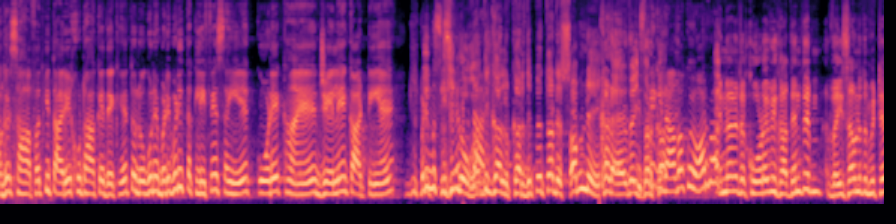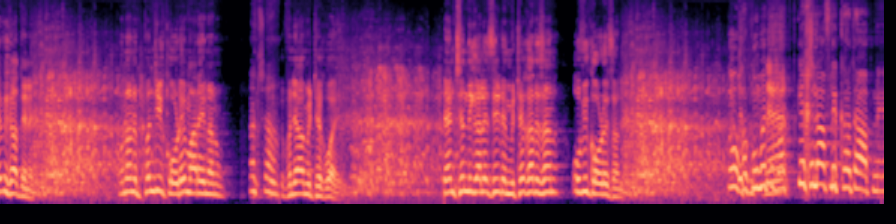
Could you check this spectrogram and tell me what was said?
अगर सहाफत की तारीख उठा के देखें तो लोगों ने बड़ी बड़ी तकलीफें सही हैं कोड़े खाए हैं जेलें काटी हैं बड़ी ਤੁਸੀਂ मुसीबतें ਲੋਕਾਂ ਦੀ ਗੱਲ ਕਰਦੇ ਪਏ ਤੁਹਾਡੇ ਸਾਹਮਣੇ ਖੜਾ ਹੈ ਵਈਦ इसके ਵਰਕਾ अलावा कोई और बात ਇਹਨਾਂ ਨੇ ਤਾਂ ਕੋੜੇ ਵੀ ਖਾਦੇ ਨੇ ਤੇ ਵਈ ਸਾਹਿਬ ਨੇ ਤਾਂ ਮਿੱਠੇ ਵੀ ਖਾਦੇ ਨੇ ਉਹਨਾਂ ਨੇ 25 ਕੋੜੇ ਮਾਰੇ ਇਹਨਾਂ ਨੂੰ अच्छा ਤੇ 50 ਮਿੱਠੇ ਖਵਾਏ ਟੈਨਸ਼ਨ ਦੀ ਗੱਲ ਇਹ ਸੀ ਜਿਹੜੇ ਮਿੱਠੇ ਖਾਦੇ ਸਨ ਉਹ ਵੀ ਕੋੜੇ ਸਨ तो हुकूमत मैं- वक्त के खिलाफ लिखा था आपने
